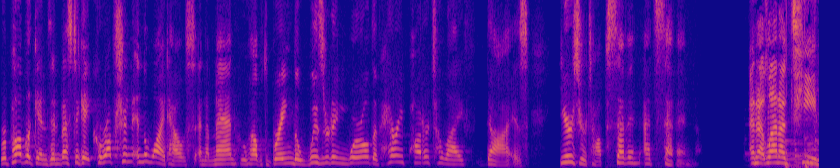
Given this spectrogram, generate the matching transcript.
Republicans investigate corruption in the White House, and a man who helped bring the wizarding world of Harry Potter to life dies. Here's your top 7 at 7. An Atlanta teen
